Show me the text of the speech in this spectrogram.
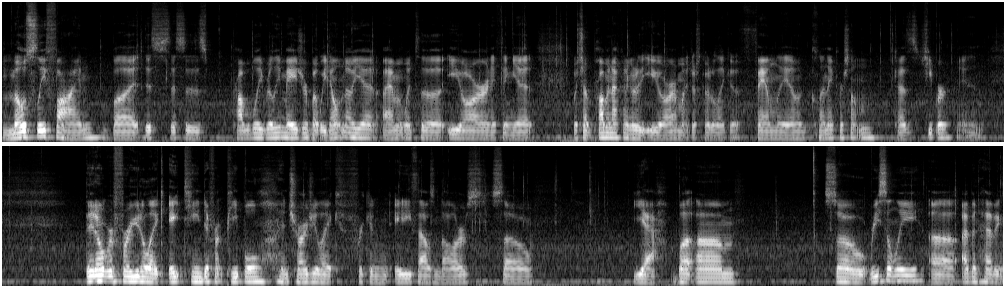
mostly fine, but this this is probably really major, but we don't know yet. I haven't went to the ER or anything yet, which I'm probably not going to go to the ER. I might just go to like a family-owned clinic or something because it's cheaper and they don't refer you to like 18 different people and charge you like freaking $80,000. So yeah, but um so recently uh, I've been having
